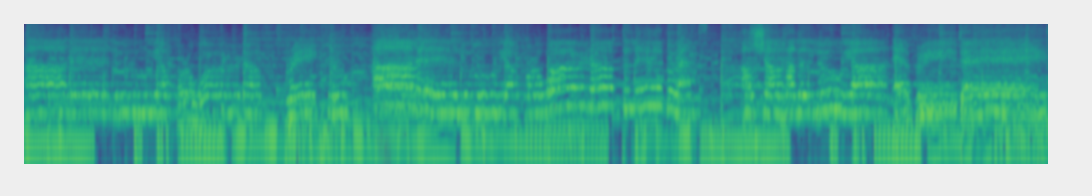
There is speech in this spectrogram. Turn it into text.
Hallelujah for a word of breakthrough. Hallelujah for a word of deliverance. I'll shout hallelujah every day.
